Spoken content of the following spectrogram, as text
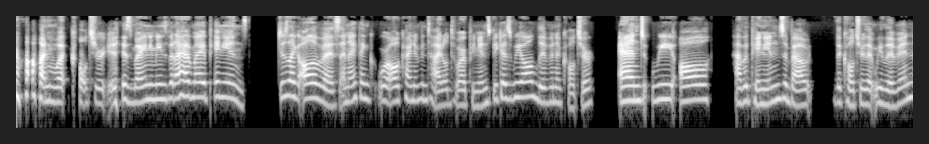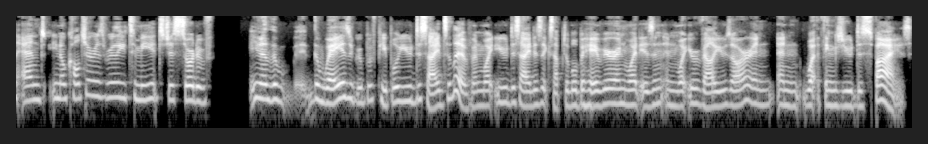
on what culture is by any means, but I have my opinions, just like all of us. And I think we're all kind of entitled to our opinions because we all live in a culture and we all have opinions about the culture that we live in. And, you know, culture is really, to me, it's just sort of, you know, the, the way as a group of people you decide to live and what you decide is acceptable behavior and what isn't and what your values are and, and what things you despise.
